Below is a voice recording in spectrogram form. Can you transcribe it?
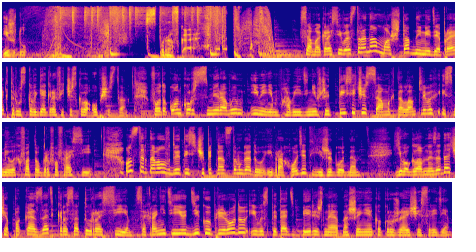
и жду. Справка. Самая красивая страна – масштабный медиапроект Русского географического общества. Фотоконкурс с мировым именем, объединивший тысячи самых талантливых и смелых фотографов России. Он стартовал в 2015 году и проходит ежегодно. Его главная задача – показать красоту России, сохранить ее дикую природу и воспитать бережное отношение к окружающей среде.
